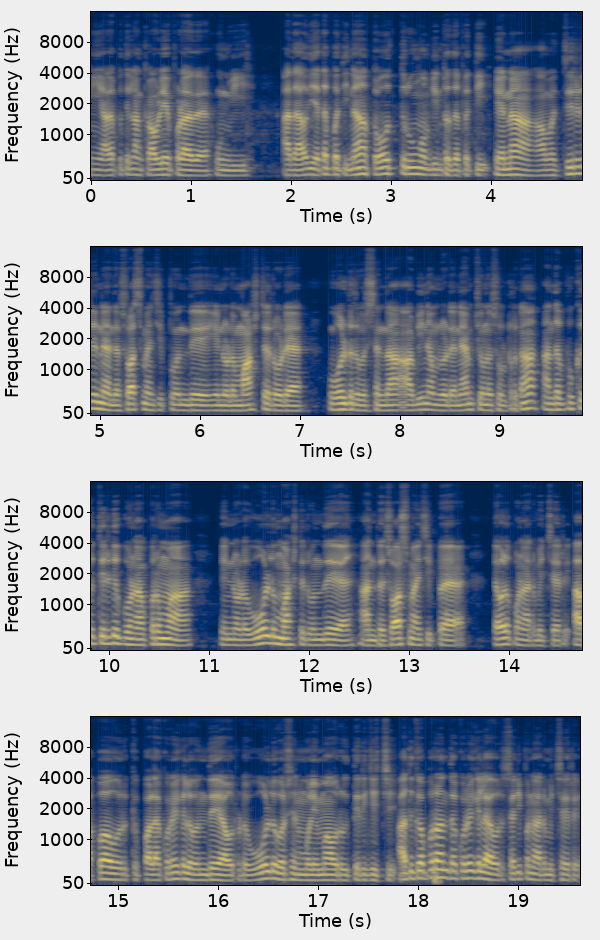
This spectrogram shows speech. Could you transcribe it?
நீ அதை பற்றிலாம் கவலையப்படாத உன்வி. அதாவது எதை பற்றினா தோத்துரும் அப்படின்றத பற்றி ஏன்னா அவன் திருடின அந்த ஸ்வாஸ்மேன்ஷிப் வந்து என்னோட மாஸ்டரோட ஓல்டர் வெர்ஷன் தான் அப்படின்னு நம்மளோட நேம்ச்சோன்னு சொல்லிருக்கான். அந்த புக்கு திருட்டு போன அப்புறமா என்னோட ஓல்டு மாஸ்டர் வந்து அந்த ஸ்வாஸ்மேன்ஷிப்பை டெவலப் பண்ண ஆரம்பிச்சார். அப்போ அவருக்கு பல குறைகள் வந்து அவரோட ஓல்டு வெர்ஷன் மூலியமாக அவருக்கு தெரிஞ்சிச்சு. அதுக்கப்புறம் அந்த குறைகளை அவர் சரி பண்ண ஆரம்பிச்சாரு.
